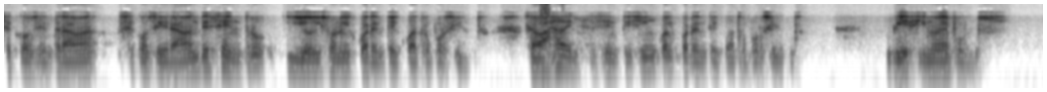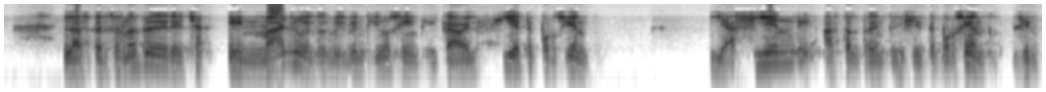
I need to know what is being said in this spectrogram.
se concentraba, se consideraban de centro y hoy son el 44%. O sea, baja del 65 al 44%. 19 puntos. Las personas de derecha en mayo del 2021 se identificaba el 7% y asciende hasta el 37%, es decir,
